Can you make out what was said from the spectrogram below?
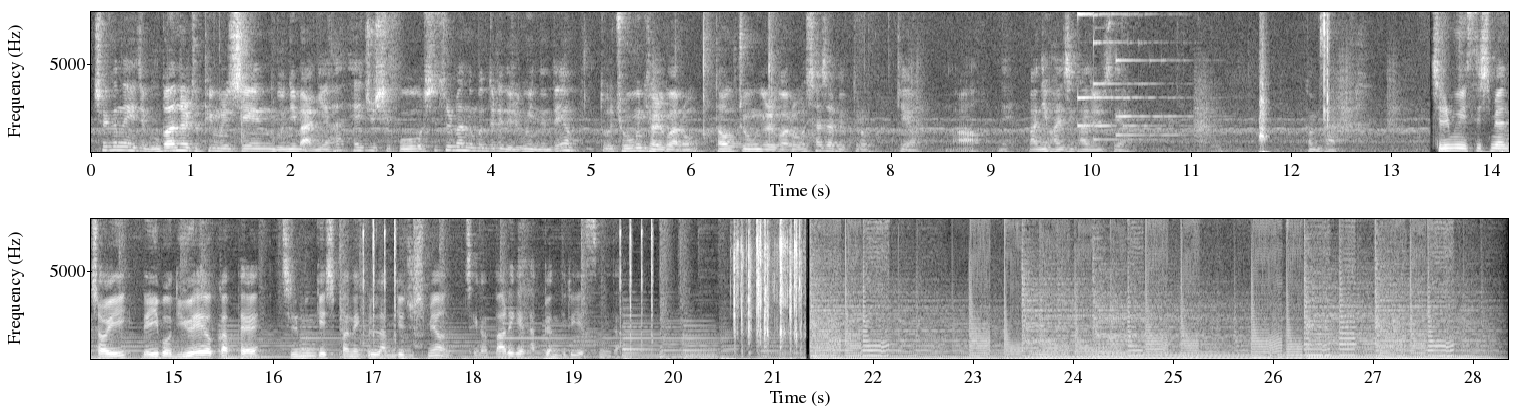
최근에 이제 무바늘 두피 문신 문의 많이 하- 해주시고 시술 받는 분들이 늘고 있는데요. 또 좋은 결과로 더욱 좋은 결과로 찾아뵙도록 할게요. 아, 네, 많이 관심 가져주세요. 감사합니다. 질문 있으시면 저희 네이버 뉴헤어 카페 질문 게시판에 글 남겨주시면 제가 빠르게 답변 드리겠습니다.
